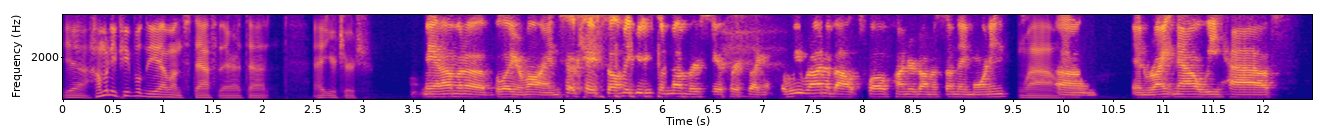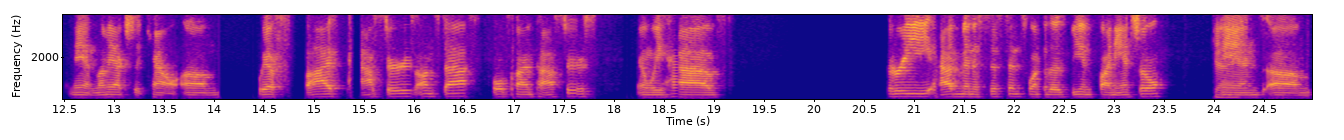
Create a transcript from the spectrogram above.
Yeah. How many people do you have on staff there at that at your church? Man, I'm gonna blow your mind. Okay, so let me give you some numbers here for a second. So we run about 1,200 on a Sunday morning. Wow. Um, and right now we have, man, let me actually count. Um, we have five pastors on staff, full time pastors, and we have three admin assistants. One of those being financial, okay. and um,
